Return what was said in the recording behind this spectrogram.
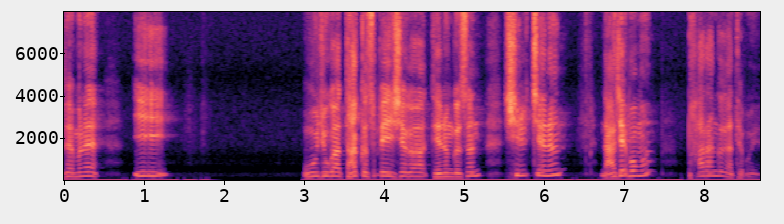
때문에 이 우주가 다크 스페이시가 되는 것은 실제는 낮에 보면 파란 것 같아 보여요.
